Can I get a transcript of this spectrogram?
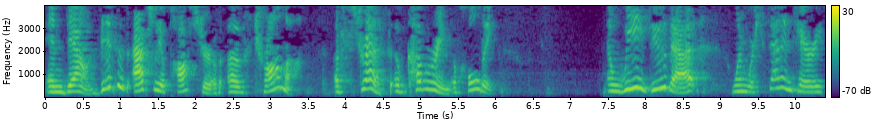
and down. This is actually a posture of, of trauma, of stress, of covering, of holding. And we do that when we're sedentary,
